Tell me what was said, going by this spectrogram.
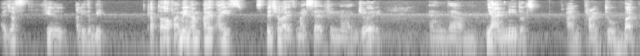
i just feel a little bit cut off i mean I'm, i I specialize myself in uh, jewelry and um, yeah and needles I'm trying to. But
